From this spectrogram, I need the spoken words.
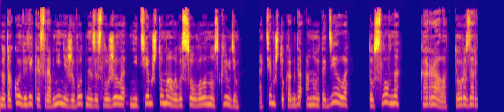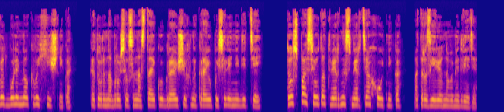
Но такое великое сравнение животное заслужило не тем, что мало высовывало нос к людям, а тем, что когда оно это делало, то словно карало, то разорвет более мелкого хищника, который набросился на стайку играющих на краю поселения детей, то спасет от верной смерти охотника, от разъяренного медведя.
